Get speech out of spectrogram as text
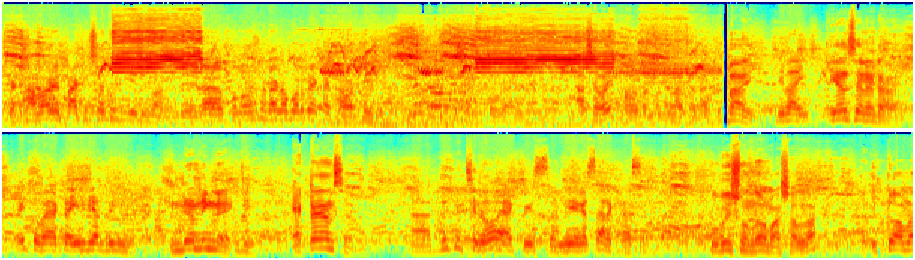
একটা খাবার এই পাখির সাথে দিয়ে দেবো আমি। যে এটা পনেরোশো টাকা পড়বে একটা খাবার দিয়ে দেবো। আচ্ছা ভাই আচ্ছা ভাই। জি ভাই। ভাই কি আনছেন এটা? এই তো ভাই একটা Indian ring Indian ring neck জি। একটাই আনছেন? দুই পিস ছিল এক পিস নিয়ে গেছে আর একটা আছে। খুবই সুন্দর মাশাল্লাহ তো একটু আমরা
